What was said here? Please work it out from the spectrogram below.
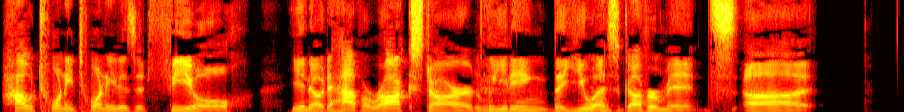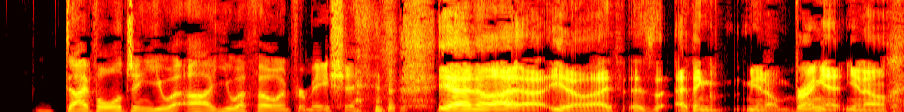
how 2020 does it feel you know to have a rock star leading the us government's uh divulging U- uh, ufo information yeah, no, I, uh, you know, I, I think, you know, bring it, you know,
